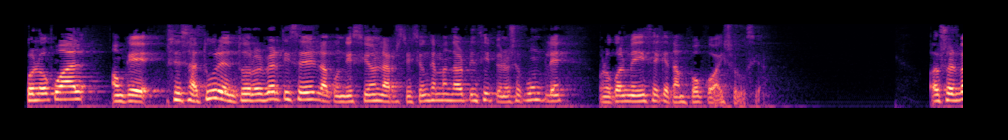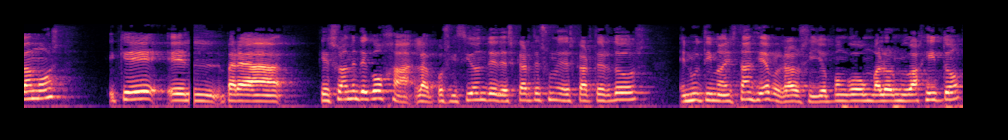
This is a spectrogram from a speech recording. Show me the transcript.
Con lo cual, aunque se saturen todos los vértices, la condición, la restricción que he mandado al principio no se cumple, con lo cual me dice que tampoco hay solución. Observamos que para que solamente coja la posición de Descartes 1 y Descartes 2 en última instancia, porque claro, si yo pongo un valor muy bajito,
